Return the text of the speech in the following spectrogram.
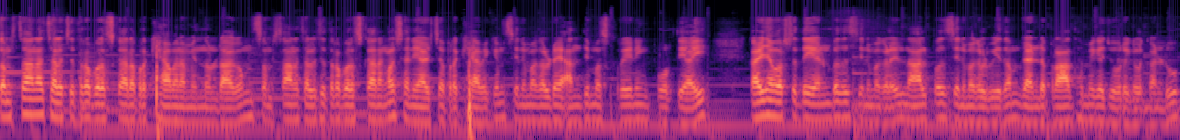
സംസ്ഥാന ചലച്ചിത്ര പുരസ്കാര പ്രഖ്യാപനം ഇന്നുണ്ടാകും. സംസ്ഥാന ചലച്ചിത്ര പുരസ്കാരങ്ങൾ ശനിയാഴ്ച പ്രഖ്യാപിക്കും. സിനിമകളുടെ അന്തിമ സ്ക്രീനിംഗ് പൂർത്തിയായി. കഴിഞ്ഞ വർഷത്തെ എൺപത് സിനിമകളിൽ നാൽപ്പത് സിനിമകൾ വീതം രണ്ട് പ്രാഥമിക ജൂറികൾ കണ്ടു.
